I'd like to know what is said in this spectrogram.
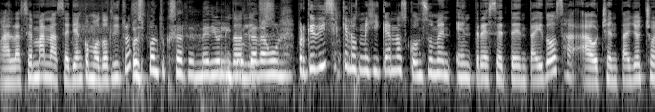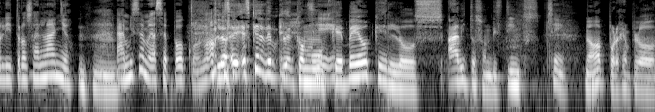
A la semana serían como dos litros. Pues pon tú que sea de medio litro Dos cada uno. Porque dicen que los mexicanos consumen entre 72 a- a 88 litros al año. A mí se me hace poco, ¿no? Lo- es que de- como Sí. que veo que los hábitos son distintos. Sí. ¿No? Por ejemplo,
